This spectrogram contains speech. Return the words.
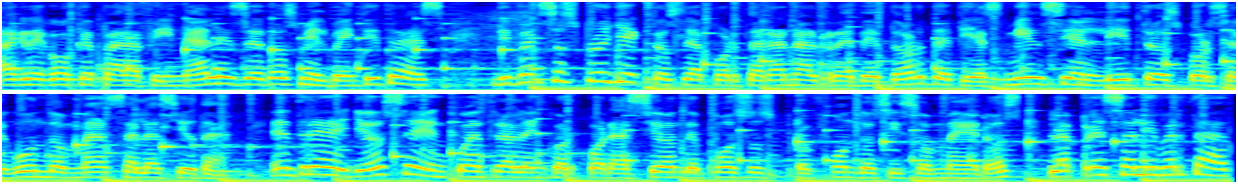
agregó que para finales de 2023, diversos proyectos le aportarán alrededor de 10.100 litros por segundo más a la ciudad. Entre ellos se encuentra la incorporación de pozos profundos y someros, la presa Libertad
